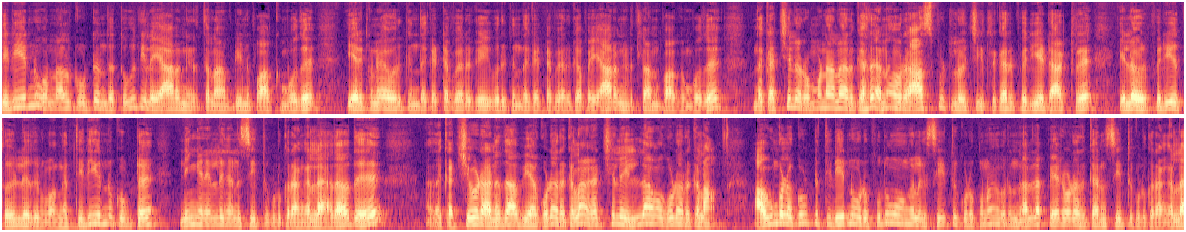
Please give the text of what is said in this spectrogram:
திடீர்னு ஒரு நாள் கூப்பிட்டு இந்த தொகுதியில் யாரை நிறுத்தலாம் அப்படின்னு பார்க்கும்போது ஏற்கனவே அவருக்கு இந்த கெட்ட பேர் இருக்குது இவருக்கு இந்த கெட்ட பேர் இருக்குது அப்போ யாரை நிறுத்தலாம்னு பார்க்கும்போது இந்த கட்சியில் ரொம்ப நாளாக இருக்கார். ஆனால் ஒரு ஹாஸ்பிட்டலில் வச்சுக்கிட்டு இருக்காரு. பெரிய டாக்டரு இல்லை ஒரு பெரிய தொழில் இருப்பாங்க திடீர்னு கூப்பிட்டு நீங்கள் நில்லுங்கன்னு சீட்டு கொடுக்குறாங்கல்ல? அதாவது அந்த கட்சியோட அனுதாபியாக கூட இருக்கலாம் கட்சியில் இல்லாமல் கூட இருக்கலாம். அவங்கள கூப்பிட்டு திடீர்னு ஒரு புதுமுகங்களுக்கு சீட்டு கொடுக்கணும் இவர் நல்ல பேரோட இருக்காருன்னு சீட்டு கொடுக்குறாங்கல்ல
